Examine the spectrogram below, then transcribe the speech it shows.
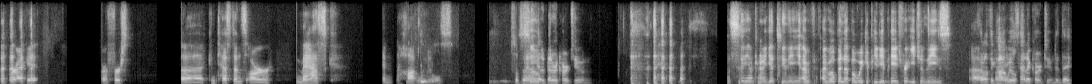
bracket, our first uh, contestants are Mask and Hot Wheels. So, So- let's get a better cartoon. Let's see. I'm trying to get to the. I've I've opened up a Wikipedia page for each of these. Uh, I don't think Hot. Wheels had a cartoon, did they?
